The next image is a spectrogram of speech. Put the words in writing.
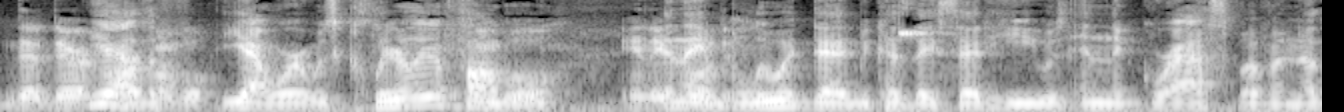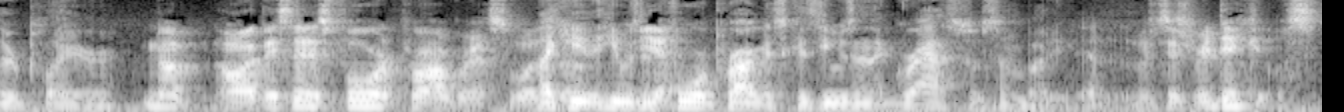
The Derek Yeah, Carr the, fumble. yeah, where it was clearly a fumble, and they, and they it. blew it dead because they said he was in the grasp of another player. No, oh, they said his forward progress was Like he, he was in forward progress because he was in the grasp of somebody. which is ridiculous.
